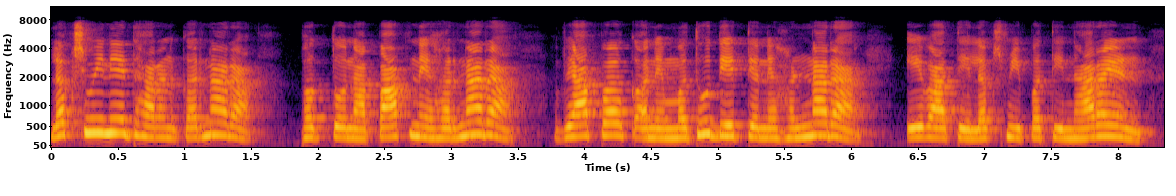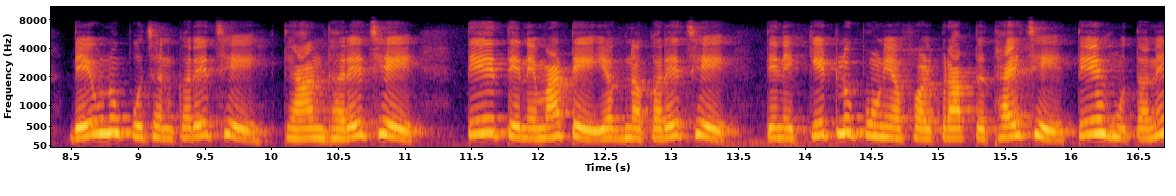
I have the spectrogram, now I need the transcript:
લક્ષ્મીને ધારણ કરનારા, ભક્તોના પાપને હરનારા, વ્યાપક અને મધુ દૈત્યને હણનારા એવા તે લક્ષ્મીપતિ નારાયણ દેવનું પૂજન કરે છે, ધ્યાન ધરે છે, તે તેને માટે યજ્ઞ કરે છે, તેને કેટલું પુણ્ય ફળ પ્રાપ્ત થાય છે તે હું તને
